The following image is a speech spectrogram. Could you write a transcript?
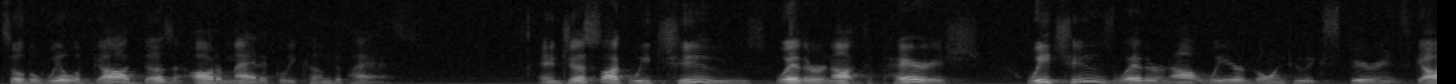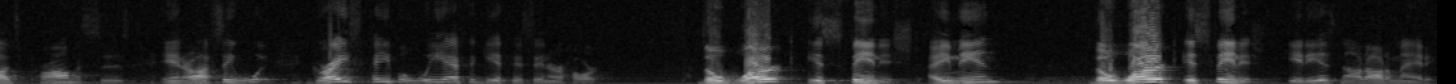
so the will of God doesn't automatically come to pass. And just like we choose whether or not to perish, we choose whether or not we are going to experience God's promises in our life. See, grace people, we have to get this in our heart. The work is finished. Amen? The work is finished. It is not automatic.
